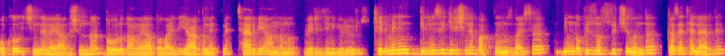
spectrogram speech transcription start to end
okul içinde veya dışında doğrudan veya dolaylı yardım etme, terbiye anlamı verildiğini görüyoruz. Kelimenin dilimize girişine baktığımızda ise 1933 yılında gazetelerde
